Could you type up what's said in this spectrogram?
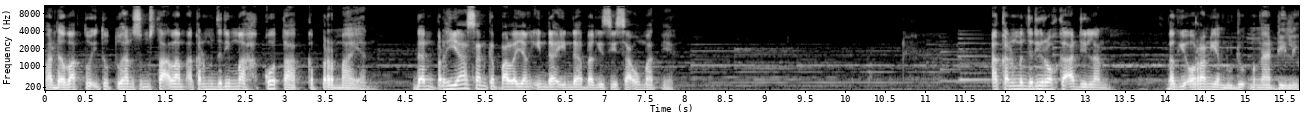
Pada waktu itu Tuhan semesta alam akan menjadi mahkota kepermaian dan perhiasan kepala yang indah-indah bagi sisa umatnya. Akan menjadi roh keadilan bagi orang yang duduk mengadili,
